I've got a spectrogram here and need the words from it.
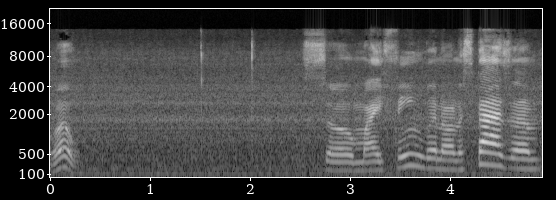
Whoa. So my thing went on a spasm.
